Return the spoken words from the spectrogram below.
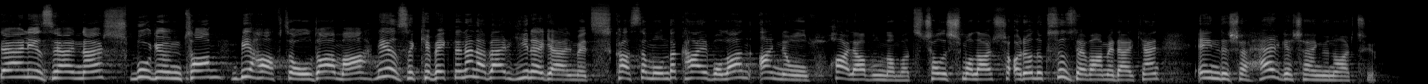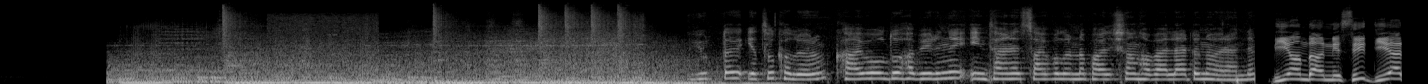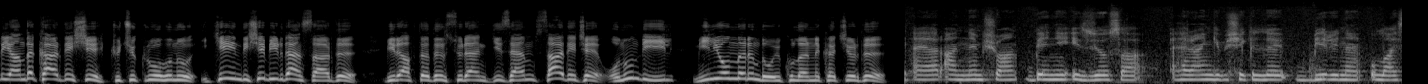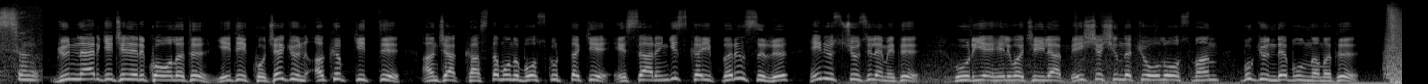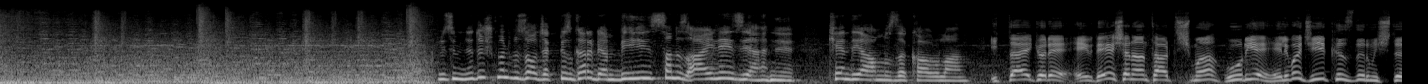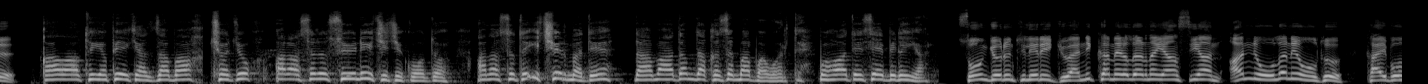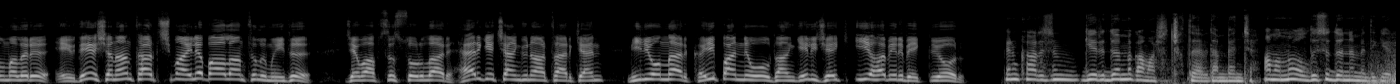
Değerli izleyenler, bugün tam bir hafta oldu ama ne yazık ki beklenen haber yine gelmedi. Kastamonu'da kaybolan anne oğul hala bulunamadı. Çalışmalar aralıksız devam ederken endişe her geçen gün artıyor. Yurtta yatılı kalıyorum. Kaybolduğu haberini internet sayfalarında paylaşılan haberlerden öğrendim. Bir yanda annesi, diğer yanda kardeşi küçük ruhunu iki endişe birden sardı. Bir haftadır süren gizem sadece onun değil, milyonların da uykularını kaçırdı. Eğer annem şu an beni izliyorsa herhangi bir şekilde birine ulaşsın. Günler geceleri kovaladı. Yedi koca gün akıp gitti. Ancak Kastamonu Bozkurt'taki esrarengiz kayıpların sırrı henüz çözülemedi. Huriye Helvacı ile 5 yaşındaki oğlu Osman bugün de bulunamadı. Bizim ne düşmanımız olacak? Biz gariben bir insanız, aileyiz yani. Kendi yağımızda kavrulan. İddiaya göre evde yaşanan tartışma Huriye Helvacı'yı kızdırmıştı. Kahvaltı yapıyorken sabah çocuk anasının suyunu içecek oldu. Anası da içirmedi. Damadım da kızıma bağırdı. Bu hadiseyi biliyor. Son görüntüleri güvenlik kameralarına yansıyan anne oğula ne oldu? Kaybolmaları evde yaşanan tartışmayla bağlantılı mıydı? Cevapsız sorular her geçen gün artarken milyonlar kayıp anne oğuldan gelecek iyi haberi bekliyor. Benim kardeşim geri dönmek amaçlı çıktı evden bence. Ama ne olduysa dönemedi geri.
